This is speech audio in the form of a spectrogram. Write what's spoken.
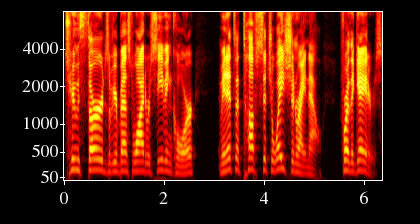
Two thirds of your best wide receiving corps. I mean, it's a tough situation right now for the Gators.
